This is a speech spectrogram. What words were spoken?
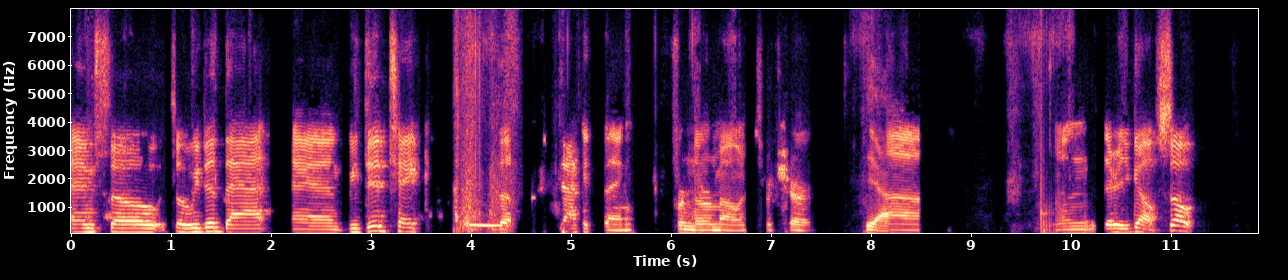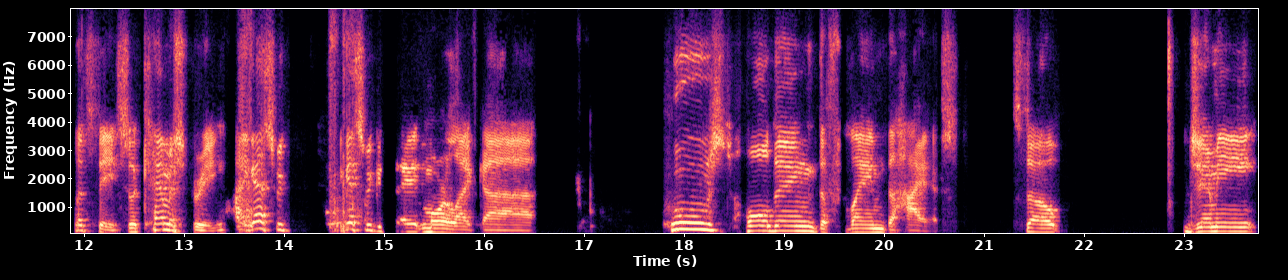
And so so we did that and we did take the jacket thing from the Ramones for sure. Yeah. Uh, and there you go. So let's see. So chemistry. I guess we I guess we could say it more like uh, who's holding the flame the highest. So Jimmy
